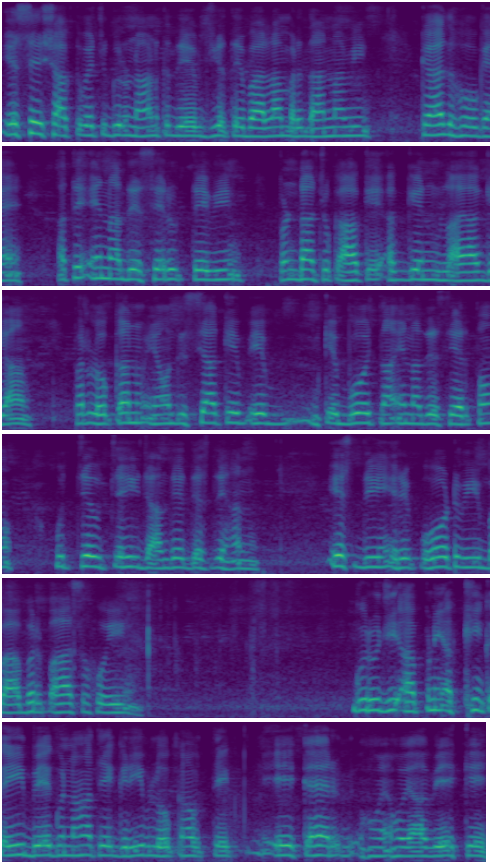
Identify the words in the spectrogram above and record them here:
ਇਸੇ ਸ਼ੱਕ ਵਿੱਚ ਗੁਰੂ ਨਾਨਕ ਦੇਵ ਜੀ ਅਤੇ ਬਾਲਾ ਮਰਦਾਨਾ ਵੀ ਕੈਦ ਹੋ ਗਏ ਅਤੇ ਇਹਨਾਂ ਦੇ ਸਿਰ ਉੱਤੇ ਵੀ ਪੰਡਾ ਚੁਕਾ ਕੇ ਅੱਗੇ ਨੂੰ ਲਾਇਆ ਗਿਆ। ਪਰ ਲੋਕਾਂ ਨੂੰ ਇਉਂ ਦਿਸਿਆ ਕਿ ਇਹ, ਕਿ ਬੋਝ ਤਾਂ ਇਹਨਾਂ ਦੇ ਸਿਰ ਤੋਂ ਉੱਚੇ ਉੱਚੇ ਹੀ ਜਾਂਦੇ ਦਿਸਦੇ ਹਨ। ਇਸ ਦੀ ਰਿਪੋਰਟ ਵੀ ਬਾਬਰ ਪਾਸ ਹੋਈ। ਗੁਰੂ ਜੀ ਆਪਣੀ ਅੱਖੀਂ ਕਈ ਬੇਗੁਨਾਹ ਤੇ ਗਰੀਬ ਲੋਕਾਂ ਉੱਤੇ ਇਹ ਕਹਿਰ ਹੋ ਹੋਇਆ ਵੇਖ ਕੇ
